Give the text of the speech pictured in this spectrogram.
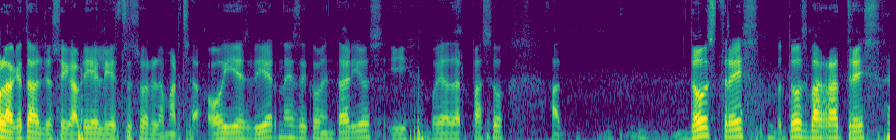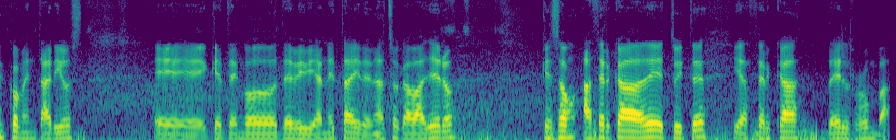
Hola, ¿qué tal? Yo soy Gabriel y esto es sobre la marcha. Hoy es viernes de comentarios y voy a dar paso a dos, tres, dos barra tres comentarios eh, que tengo de Vivianeta y de Nacho Caballero, que son acerca de Twitter y acerca del rumba.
